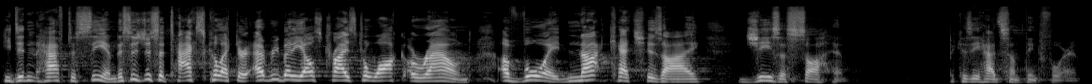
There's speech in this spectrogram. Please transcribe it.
He didn't have to see him. This is just a tax collector. Everybody else tries to walk around, avoid, not catch his eye. Jesus saw him because he had something for him.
